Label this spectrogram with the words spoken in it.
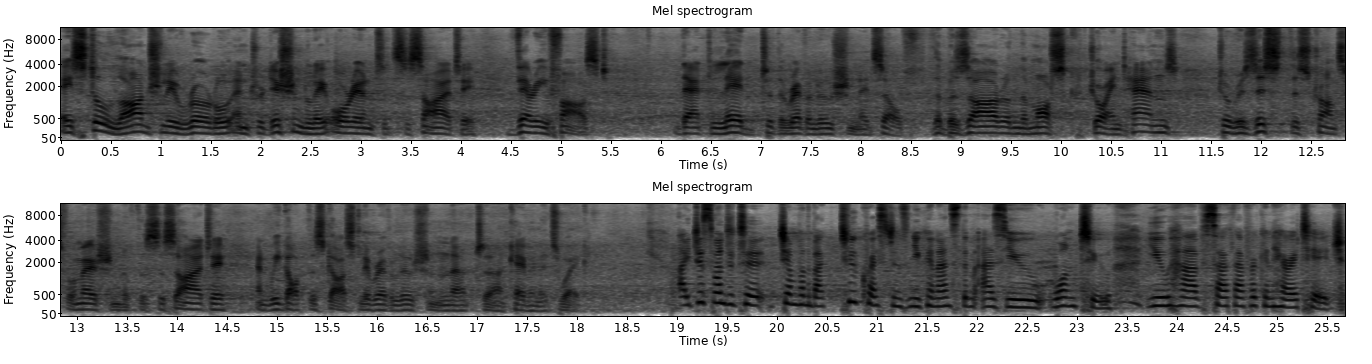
a still largely rural and traditionally oriented society very fast that led to the revolution itself. The bazaar and the mosque joined hands to resist this transformation of the society, and we got this ghastly revolution that uh, came in its wake. I just wanted to jump on the back two questions, and you can answer them as you want to. You have South African heritage.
